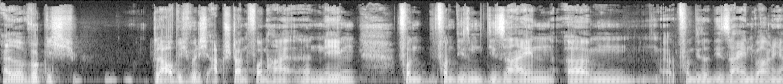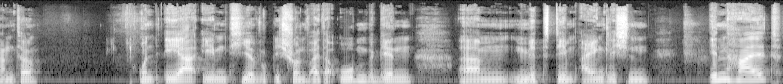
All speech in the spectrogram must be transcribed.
also wirklich glaube ich, würde ich Abstand von äh, nehmen, von, von diesem Design, ähm, von dieser Design-Variante. Und eher eben hier wirklich schon weiter oben beginnen ähm, mit dem eigentlichen Inhalt.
